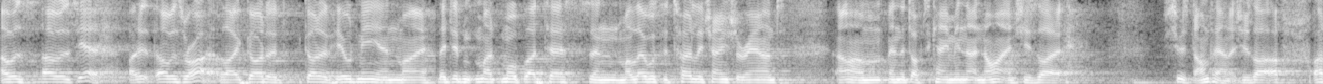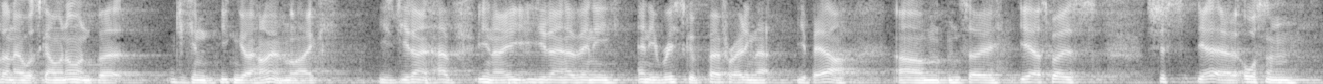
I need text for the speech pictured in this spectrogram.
I was, I was, yeah, I, I, was right. Like God had, God had healed me, and my they did more blood tests, and my levels had totally changed around. Um, and the doctor came in that night, and she's like, she was dumbfounded. She's like, I don't know what's going on, but you can, you can go home. Like, you, you don't have, you know, you don't have any, any risk of perforating that your bowel. Um, and so, yeah, I suppose it's just, yeah, awesome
